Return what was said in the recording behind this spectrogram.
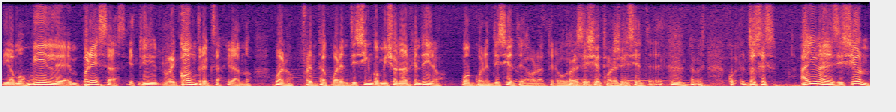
digamos, mil eh, empresas, estoy recontra exagerando. Bueno, frente a 45 millones de argentinos, o en 47 ahora, te lo voy a decir, 47, 47. Cu- Entonces, hay una decisión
